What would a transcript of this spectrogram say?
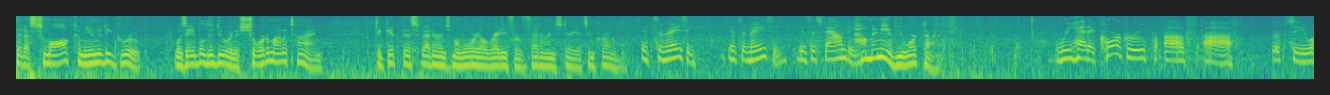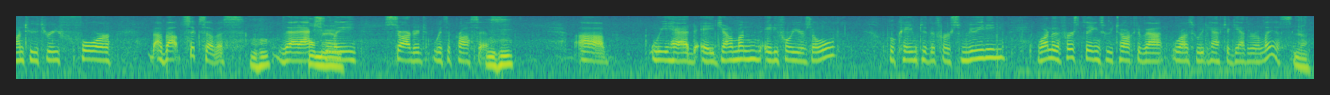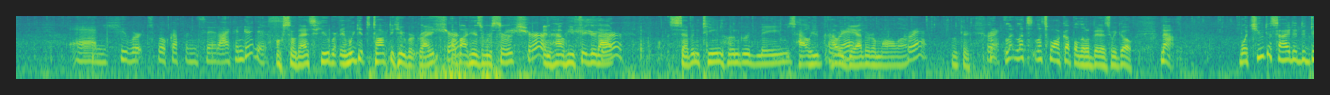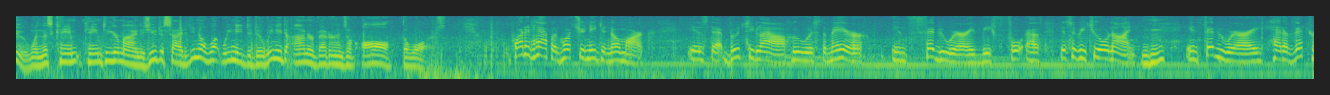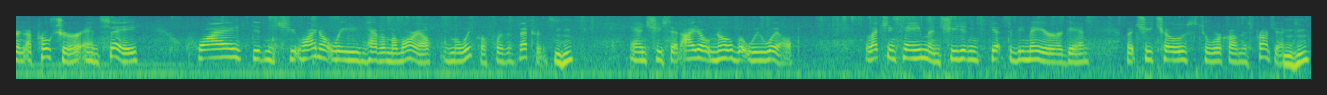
that a small community group was able to do in a short amount of time to get this Veterans Memorial ready for Veterans Day. It's incredible. It's amazing. It's amazing. It's astounding. How many of you worked on it? We had a core group of, uh, let's see, one, two, three, four, about six of us Mm-hmm. that Oh, actually started with the process. Mm-hmm. Uh, we had a gentleman, 84 years old, who came to the first meeting. One of the first things we talked about was we'd have to gather a list. Yeah. And Hubert spoke up and said, I can do this. Oh, so that's Hubert. And we get to talk to Hubert, right? Sure. About his research Sure. and how he figured Sure. out 1,700 names, how he, how he gathered them all up. Correct. Okay. Correct. Let, let's let's walk up a little bit as we go. Now, what you decided to do when this came came to your mind is you decided, you know what we need to do? We need to honor veterans of all the wars. What had happened, what you need to know, Mark, is that Bootsy Lau, who was the mayor in February before, uh, this would be 209, mm-hmm. in February, had a veteran approach her and say, why didn't you, why don't we have a memorial in Moweaqua for the veterans? Mm-hmm. And she said, I don't know, but we will. Election came and she didn't get to be mayor again, but she chose to work on this project. Mm-hmm.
